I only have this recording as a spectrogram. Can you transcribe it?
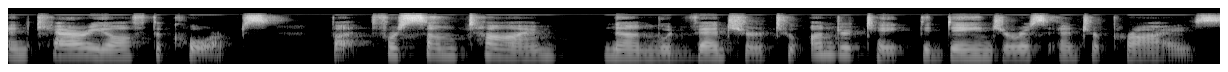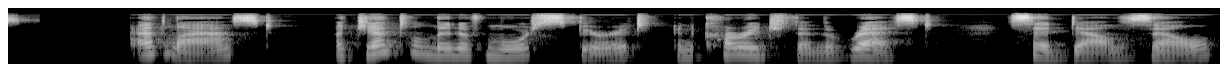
and carry off the corpse, but for some time none would venture to undertake the dangerous enterprise. At last, a gentleman of more spirit and courage than the rest, said Dalzell,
